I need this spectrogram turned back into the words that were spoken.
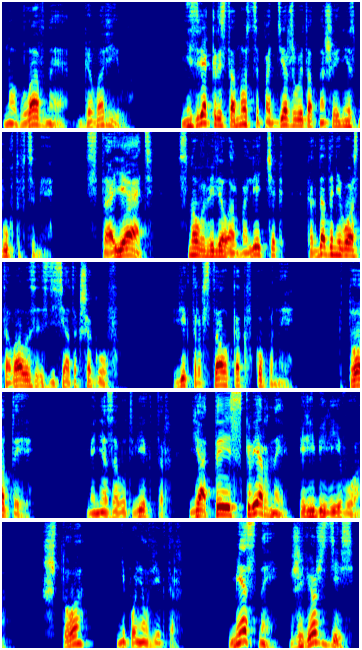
но главное говорил. Не зря крестоносцы поддерживают отношения с бухтовцами. Стоять, снова велел арбалетчик, когда до него оставалось с десяток шагов. Виктор встал как вкопанный. Кто ты? Меня зовут Виктор, я ты из скверной, перебили его. Что? Не понял Виктор. Местный? Живешь здесь?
